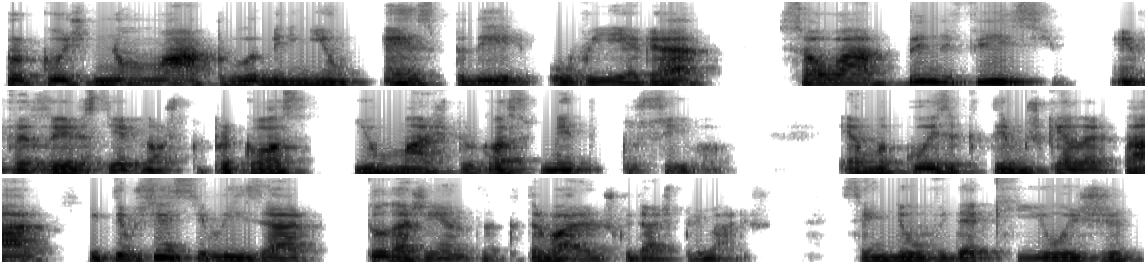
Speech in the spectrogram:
porque hoje não há problema nenhum em se pedir o VIH, só há benefício em fazer esse diagnóstico precoce e o mais precocemente possível. É uma coisa que temos que alertar e que temos que sensibilizar toda a gente que trabalha nos cuidados primários sem dúvida que hoje,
